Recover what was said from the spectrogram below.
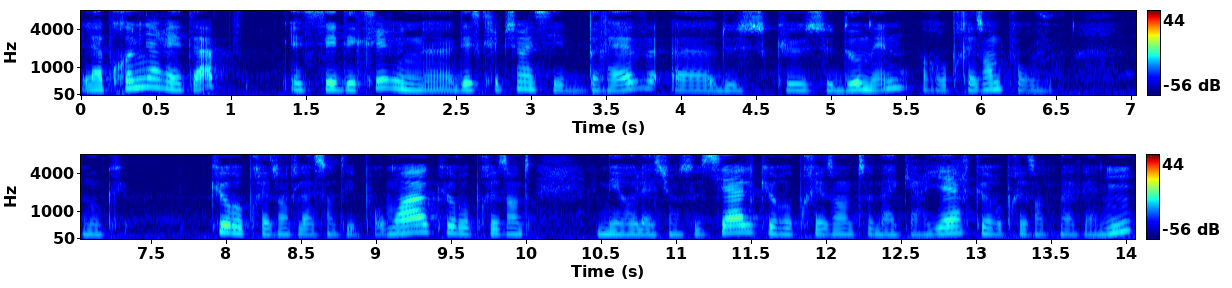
La première étape, c'est d'écrire une description assez brève euh, de ce que ce domaine représente pour vous. Donc, que représente la santé pour moi, que représente mes relations sociales, que représente ma carrière, que représente ma famille,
